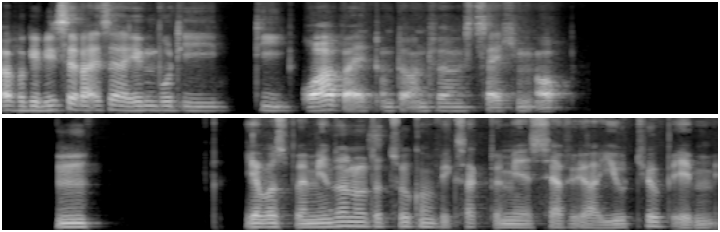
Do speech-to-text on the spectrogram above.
auf eine gewisse Weise auch irgendwo die, die Arbeit unter Anführungszeichen ab. Hm. Ja, was bei mir dann noch dazu kommt, wie gesagt, bei mir ist sehr viel ja, YouTube, eben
